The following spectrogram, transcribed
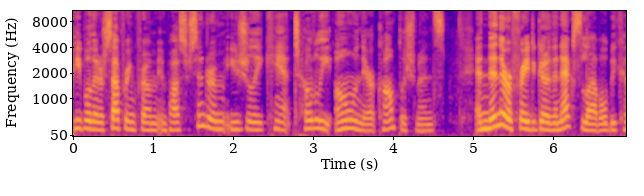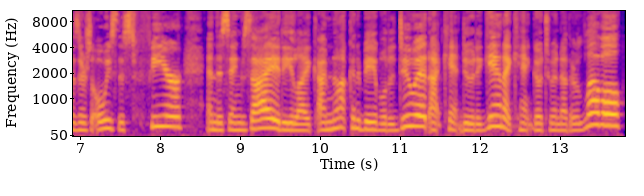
people that are suffering from imposter syndrome usually can't totally own their accomplishments. And then they're afraid to go to the next level because there's always this fear and this anxiety like I'm not going to be able to do it. I can't do it again. I can't go to another level.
